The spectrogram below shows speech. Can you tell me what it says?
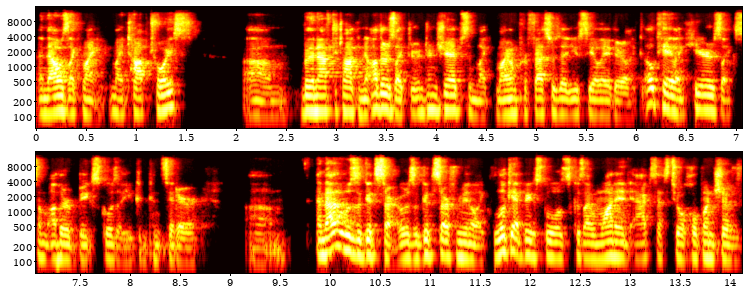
and that was like my my top choice. Um, but then after talking to others, like through internships and like my own professors at UCLA, they're like, okay, like here's like some other big schools that you can consider. Um, and that was a good start. It was a good start for me to like look at big schools because I wanted access to a whole bunch of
